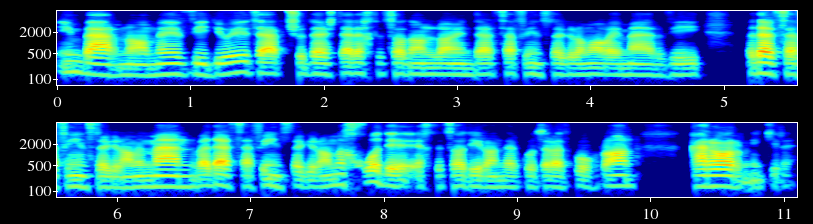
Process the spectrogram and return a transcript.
این برنامه ویدیوی ضبط شدهش در اقتصاد آنلاین در صفحه اینستاگرام آقای مروی و در صفحه اینستاگرام من و در صفحه اینستاگرام خود اقتصاد ایران در گذر بحران قرار می‌گیره.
